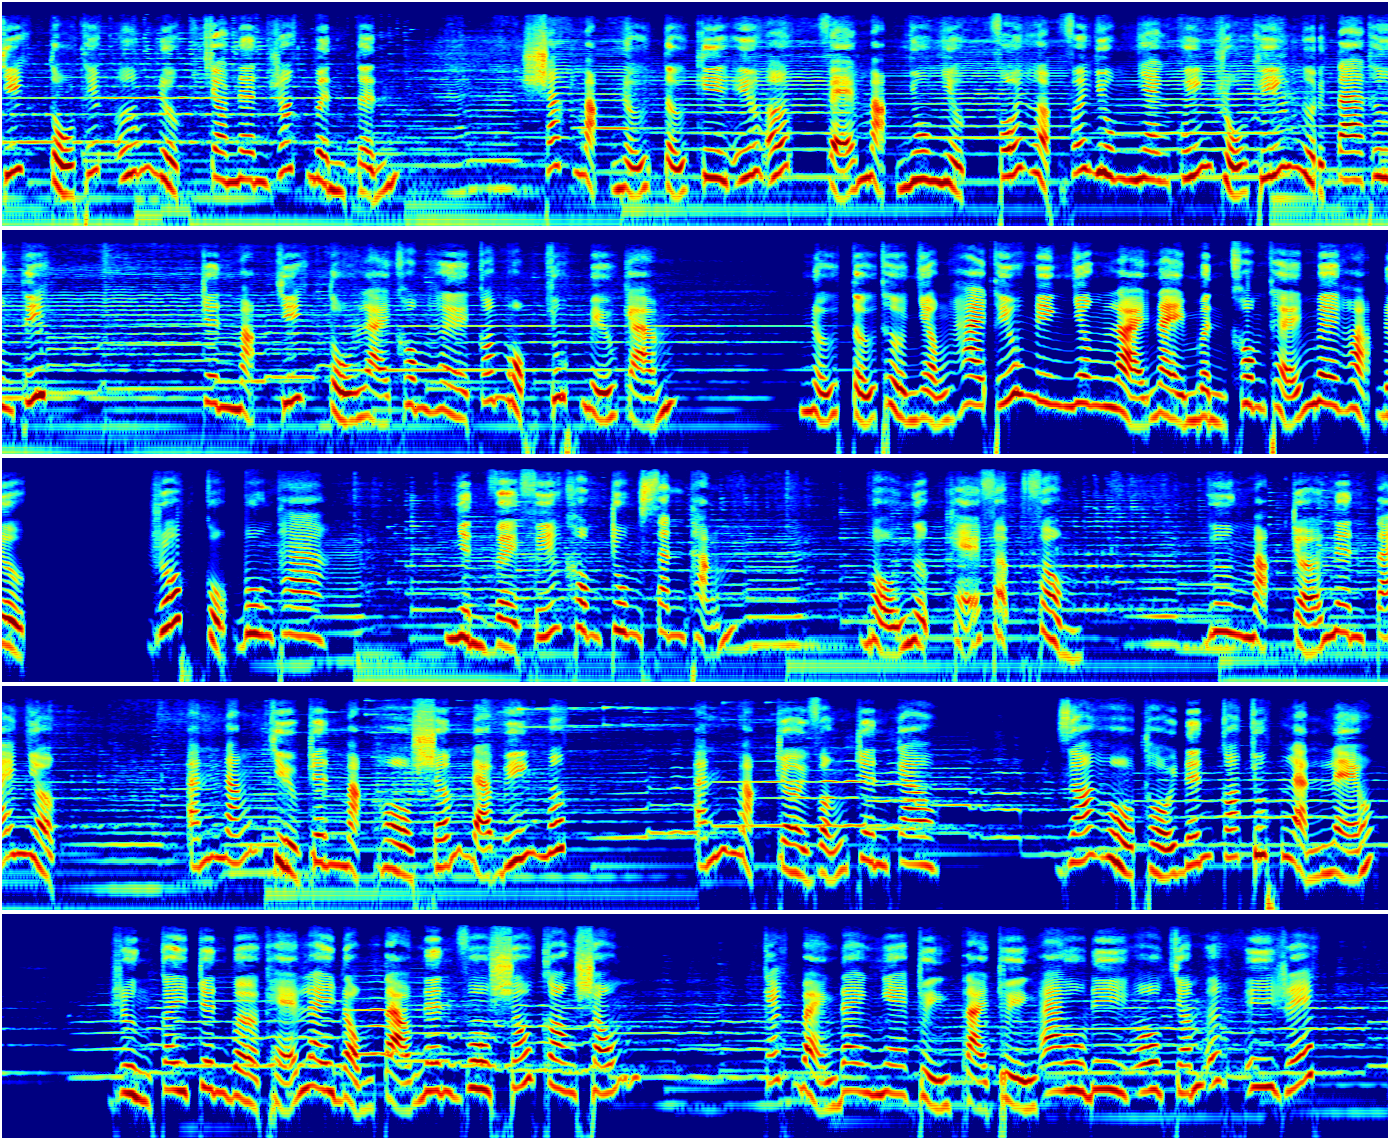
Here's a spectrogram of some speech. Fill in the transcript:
Chiếc tủ thiết ứng được cho nên rất bình tĩnh. Sắc mặt nữ tử kia yếu ớt, vẻ mặt nhu nhược, Phối hợp với dung nhan quyến rũ khiến người ta thương tiếc. Trên mặt chiếc tụ lại không hề có một chút biểu cảm. Nữ tử thừa nhận hai thiếu niên nhân loại này mình không thể mê hoặc được. Rốt cuộc buông tha. Nhìn về phía không trung xanh thẳng Bộ ngực khẽ phập phồng. Gương mặt trở nên tái nhợt. Ánh nắng chiều trên mặt hồ sớm đã biến mất. Ánh mặt trời vẫn trên cao. Gió hồ thổi đến có chút lạnh lẽo. Rừng cây trên bờ khẽ lay động tạo nên vô số con sóng. Các bạn đang nghe truyện tại truyện audio.fif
